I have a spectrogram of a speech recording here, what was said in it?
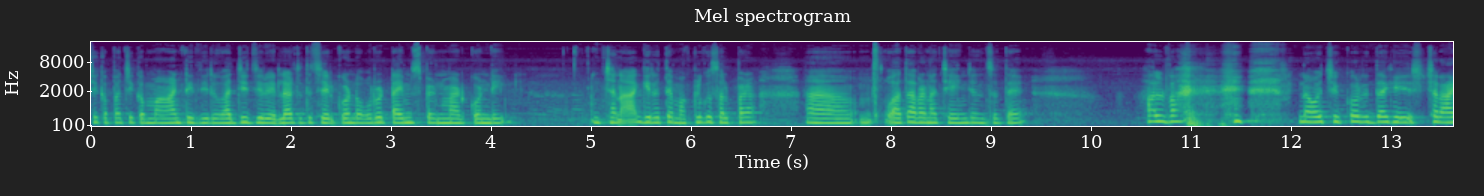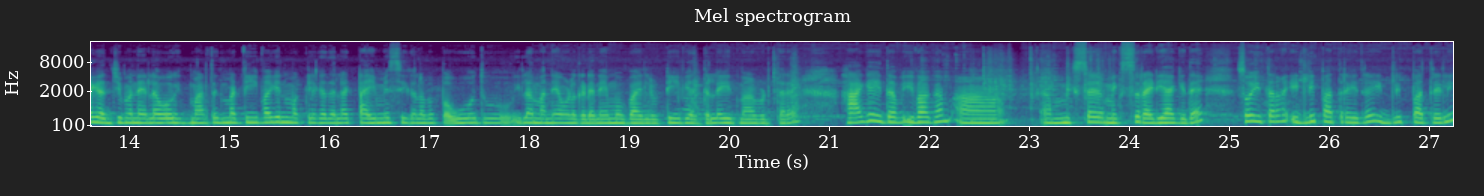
ಚಿಕ್ಕಪ್ಪ, ಚಿಕ್ಕಮ್ಮ, ಆಂಟಿದಿರು, ಅಜ್ಜಿದಿರು ಎಲ್ಲರ ಜೊತೆ ಸೇರಿಕೊಂಡು ಅವರು ಟೈಮ್ ಸ್ಪೆಂಡ್ ಮಾಡ್ಕೊಂಡು ಚೆನ್ನಾಗಿರುತ್ತೆ. ಮಕ್ಳಿಗೂ ಸ್ವಲ್ಪ ವಾತಾವರಣ ಚೇಂಜ್ ಅನಿಸುತ್ತೆ. ಅಲ್ವಾ? ನಾವು ಚಿಕ್ಕವರಿದ್ದಾಗ ಎಷ್ಟು ಚೆನ್ನಾಗಿ ಅಜ್ಜಿ ಮನೆ ಎಲ್ಲ ಹೋಗಿ ಇದು ಮಾಡ್ತಿದ್ವಿ ಬಟ್ ಇವಾಗಿನ ಮಕ್ಳಿಗೆ ಅದೆಲ್ಲ ಟೈಮೇ ಸಿಗಲ್ಲ. ಪಾಪ ಓದು, ಇಲ್ಲ ಮನೆ ಒಳಗಡೆ ಮೊಬೈಲು ಟಿ ವಿ ಅದೆಲ್ಲ ಇದು ಮಾಡಿಬಿಡ್ತಾರೆ. ಹಾಗೆ ಇದಾವೆ. ಇವಾಗ ಮಿಕ್ಸರ್ ಮಿಕ್ಸ್ ರೆಡಿಯಾಗಿದೆ ಸೊ ಈ ಥರ ಇಡ್ಲಿ ಪಾತ್ರೆ ಇದ್ದರೆ ಇಡ್ಲಿ ಪಾತ್ರೆಯಲ್ಲಿ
